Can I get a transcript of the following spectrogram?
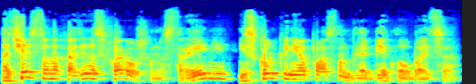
Начальство находилось в хорошем настроении, нисколько не опасном для беглого бойца.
